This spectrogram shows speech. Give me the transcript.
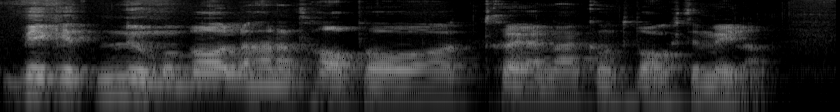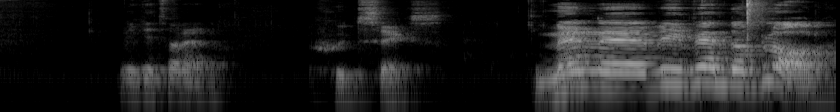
Vilket nummer valde han att ha på tröjan när han kom tillbaka till Milan? Vilket var det då? 76. Men eh, vi vänder blad.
